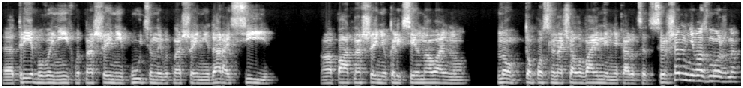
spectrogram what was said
э, требования их в отношении Путина и в отношении да, России а, по отношению к Алексею Навальному, но то после начала войны, мне кажется, это совершенно невозможно.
